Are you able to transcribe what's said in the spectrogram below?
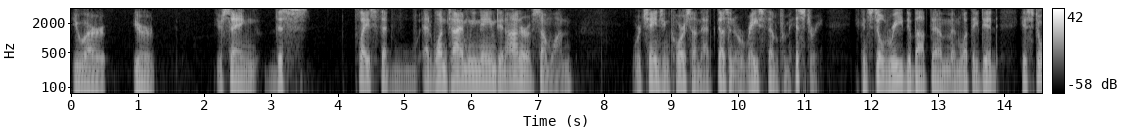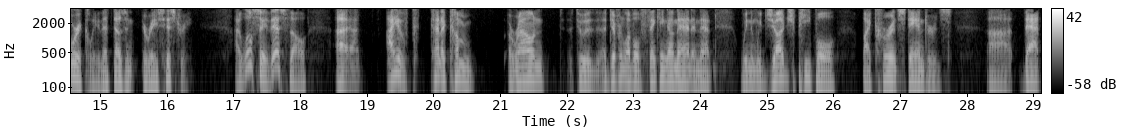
You are, you're, you're saying this place that at one time we named in honor of someone we're changing course on that doesn't erase them from history. You can still read about them and what they did historically. That doesn't erase history. I will say this though, uh, I have kind of come around to a, a different level of thinking on that, and that when we judge people by current standards, uh, that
